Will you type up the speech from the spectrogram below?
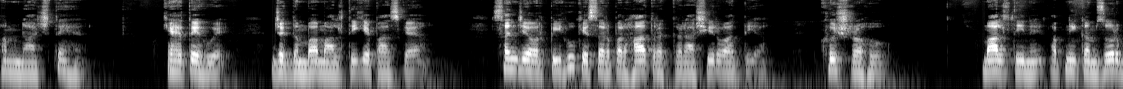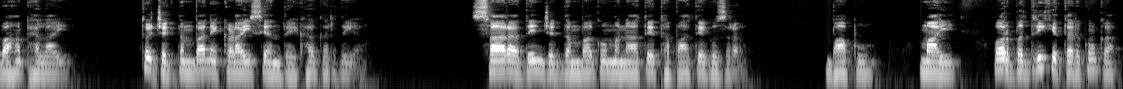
हम नाचते हैं। कहते हुए जगदम्बा मालती के पास गया। संजय और पीहू के सर पर हाथ रखकर आशीर्वाद दिया। खुश रहो। मालती ने अपनी कमज़ोर बाह फैलाई तो जगदम्बा ने कड़ाई से अनदेखा कर दिया। सारा दिन जगदम्बा को मनाते थपाते गुजरा। बापू, माई और बद्री के तर्कों का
